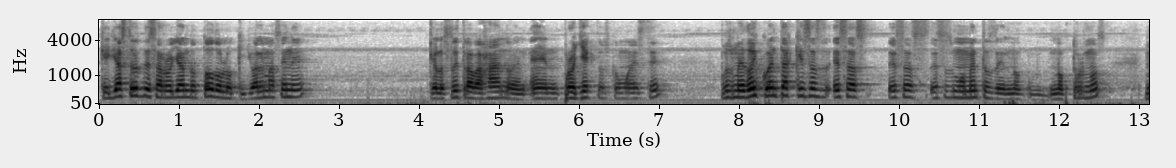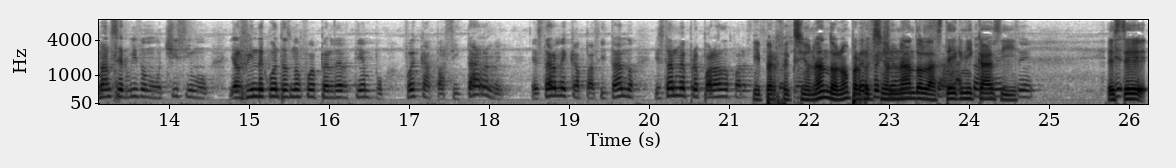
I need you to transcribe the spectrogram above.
que ya estoy desarrollando todo lo que yo almacené, que lo estoy trabajando en, en proyectos como este, pues me doy cuenta que esas, esas, esas, esos momentos de no- nocturnos me han servido muchísimo y al fin de cuentas no fue perder tiempo, fue capacitarme, estarme capacitando y estarme preparado para esta Y situación. perfeccionando, ¿no? Perfeccionando las técnicas y... Este,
